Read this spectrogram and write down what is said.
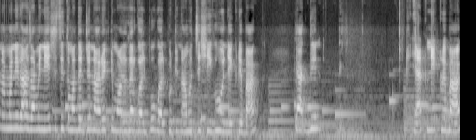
সোনামণিরা আজ আমি নিয়ে এসেছি তোমাদের জন্য আরও একটি মজাদার গল্প। গল্পটির নাম হচ্ছে সিংহ নেকড়ে বাঘ। একদিন এক নেকড়ে বাঘ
